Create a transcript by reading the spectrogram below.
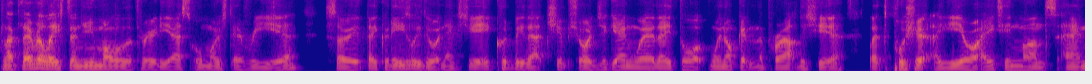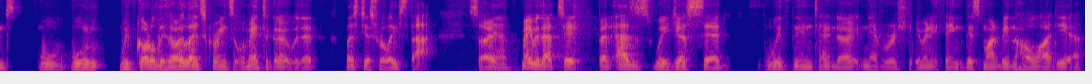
Like they released a new model of the 3DS almost every year. So they could easily do it next year. It could be that chip shortage again, where they thought we're not getting the Pro out this year. Let's push it a year or eighteen months, and we'll, we'll we've got all these OLED screens that were meant to go with it. Let's just release that. So yeah. maybe that's it. But as we just said, with Nintendo, never assume anything. This might have been the whole idea.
